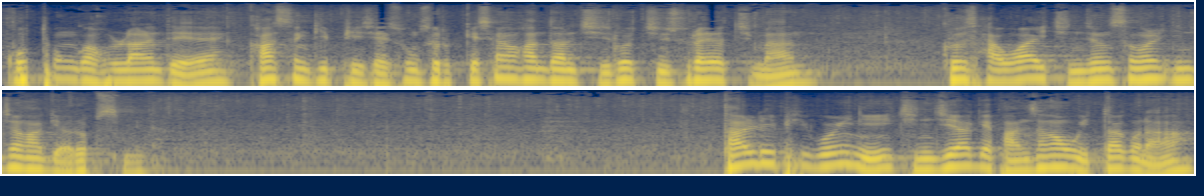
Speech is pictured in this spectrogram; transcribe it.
고통과 혼란에 대해 가슴 깊이 죄송스럽게 생각한다는 취지로 진술하였지만 그 사과의 진정성을 인정하기 어렵습니다. 달리 피고인이 진지하게 반성하고 있다거나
